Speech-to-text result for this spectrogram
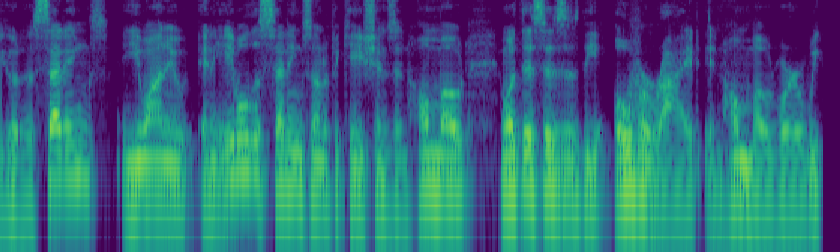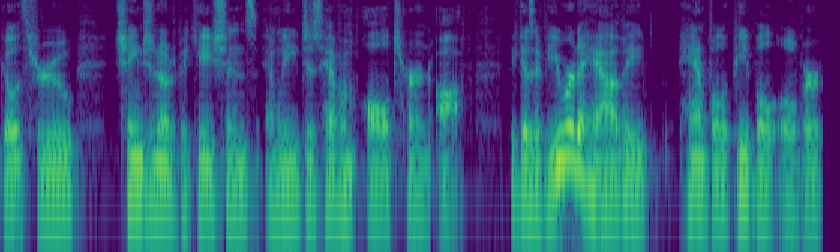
You go to the settings and you want to enable the settings notifications in home mode. And what this is, is the override in home mode where we go through, change the notifications and we just have them all turned off. Because if you were to have a handful of people over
